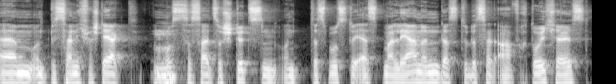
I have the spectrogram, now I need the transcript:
ähm, und bist halt nicht verstärkt und musst das halt so stützen. Und das musst du erst mal lernen, dass du das halt einfach durchhältst.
